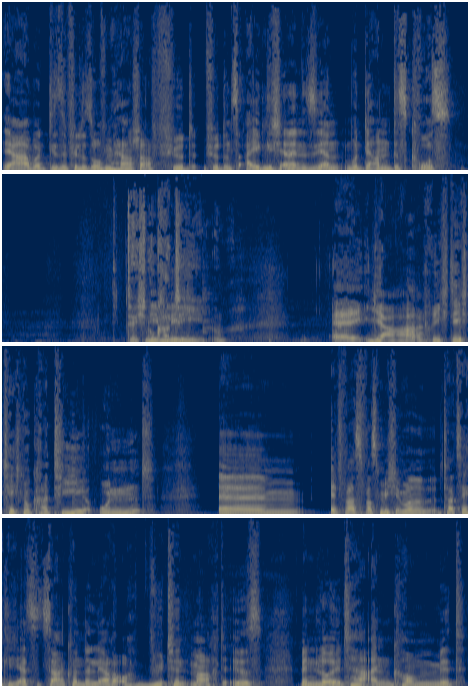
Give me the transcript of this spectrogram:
ja, aber diese Philosophenherrschaft führt, führt uns eigentlich in einen sehr modernen Diskurs. Technokratie, ne? Äh, ja, richtig, Technokratie und ähm, etwas, was mich immer tatsächlich als Sozialkundelehrer auch wütend macht, ist, wenn Leute ankommen mit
